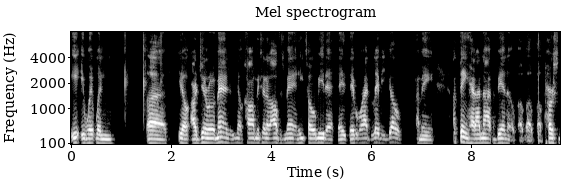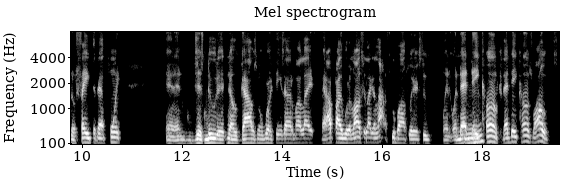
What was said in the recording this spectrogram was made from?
it, it went when, uh, you know, our general manager, you know, called me to the office, man, he told me that they, they were going to have to let me go. I mean, I think had I not been a, a, a person of faith at that point and, and, just knew that, you know, God was going to work things out of my life, man, I probably would have lost it like a lot of football players do when, when that mm-hmm. day comes, because that day comes for all of us.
